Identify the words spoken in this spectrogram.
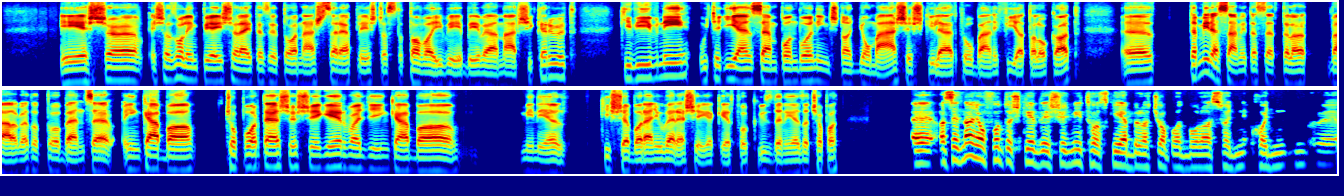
és, és az olimpiai selejtező tornás szereplést azt a tavalyi VB-vel már sikerült kivívni, úgyhogy ilyen szempontból nincs nagy nyomás, és ki lehet próbálni fiatalokat. Te mire számítasz ettől a válogatottól, Bence? Inkább a csoport elsőségért, vagy inkább a minél kisebb arányú vereségekért fog küzdeni ez a csapat? Az egy nagyon fontos kérdés, hogy mit hoz ki ebből a csapatból az, hogy, hogy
